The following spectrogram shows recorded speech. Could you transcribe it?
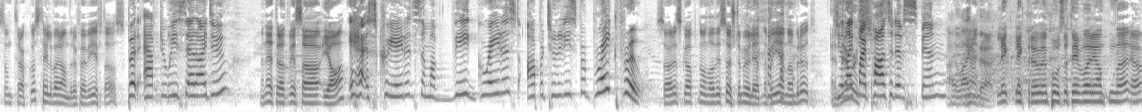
som trakk oss til hverandre før vi gifta oss. But after we said I do, Men etter at vi sa ja, it has created some of the greatest opportunities for breakthrough. så har det skapt noen av de største mulighetene for gjennombrudd. Do you there like my positive spin? I like that. Lik, likte du den positive varianten der? Ja.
